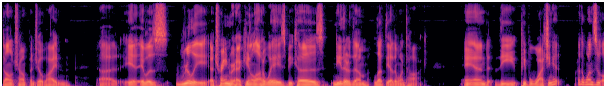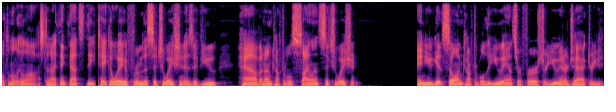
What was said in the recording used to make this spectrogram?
Donald Trump and Joe Biden. Uh, it, it was really a train wreck in a lot of ways because neither of them let the other one talk. And the people watching it are the ones who ultimately lost. And I think that's the takeaway from this situation is if you have an uncomfortable silence situation and you get so uncomfortable that you answer first or you interject or you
